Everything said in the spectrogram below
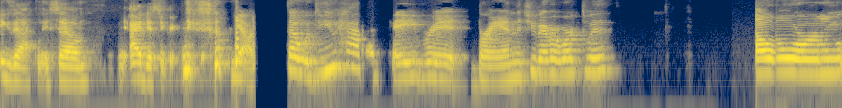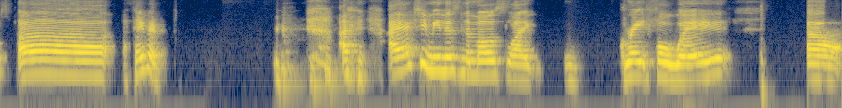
exactly. So I disagree. yeah. So, do you have a favorite brand that you've ever worked with? Or uh, a favorite. I, I actually mean this in the most like grateful way. Uh,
